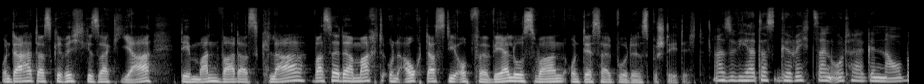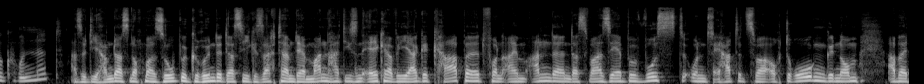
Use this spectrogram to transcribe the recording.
und da hat das Gericht gesagt, ja, dem Mann war das klar, was er da macht und auch, dass die Opfer wehrlos waren und deshalb wurde das bestätigt. Also wie hat das Gericht sein Urteil Urteil genau begründet? Also die haben das nochmal so begründet, dass sie gesagt haben, der Mann hat diesen LKW ja gekapert von einem anderen. Das war sehr bewusst und er hatte zwar auch Drogen genommen, aber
